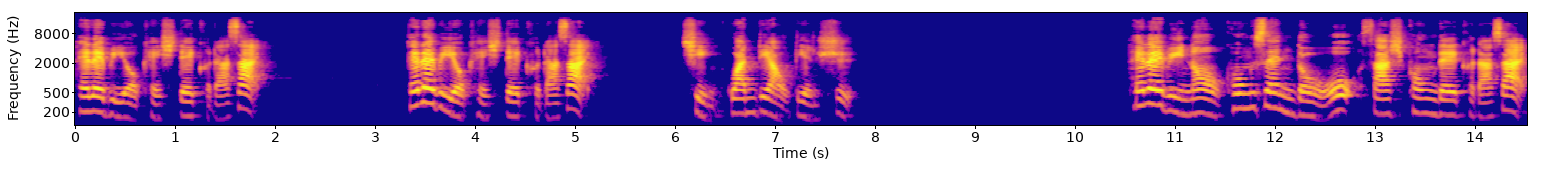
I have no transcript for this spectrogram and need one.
テレビを消してください。テレビを消してください。请关掉電視。テレビのコンセントを差し込んでください。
